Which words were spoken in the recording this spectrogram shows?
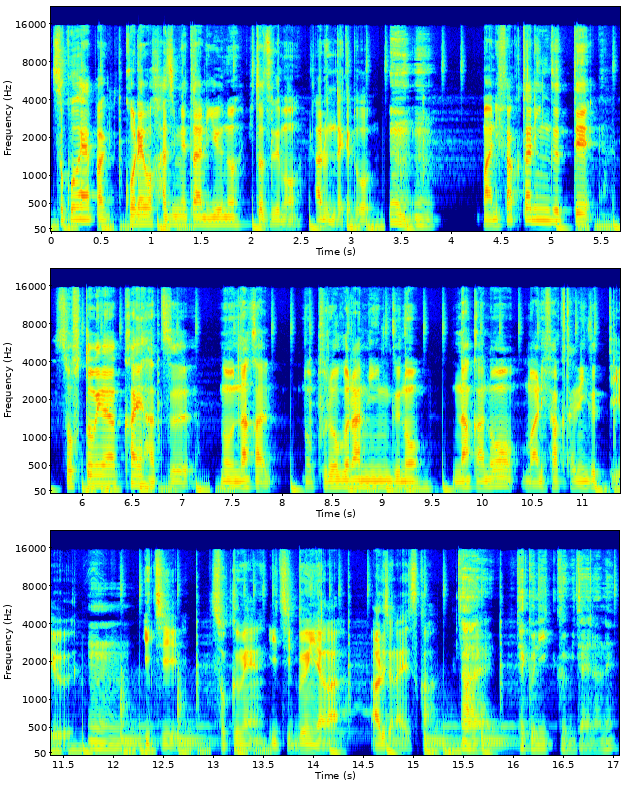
そこがやっぱこれを始めた理由の一つでもあるんだけど、うんうん。まあ、リファクタリングってソフトウェア開発の中のプログラミングの中の、まあ、リファクタリングっていううん。一側面、一分野があるじゃないですか。はい。テクニックみたいなね。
